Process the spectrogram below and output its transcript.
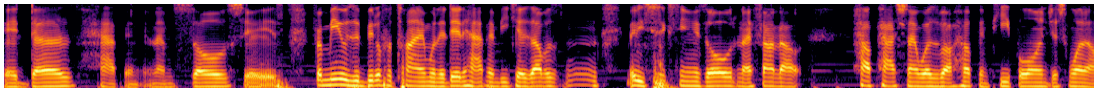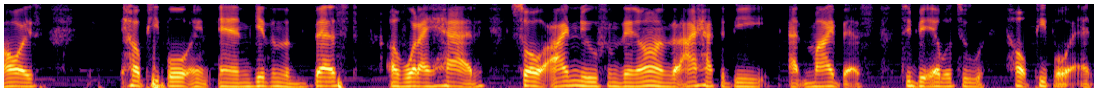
It does happen, and I'm so serious. For me, it was a beautiful time when it did happen because I was mm, maybe 16 years old, and I found out how passionate I was about helping people and just want to always help people and, and give them the best of what I had. So I knew from then on that I had to be at my best to be able to help people at,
